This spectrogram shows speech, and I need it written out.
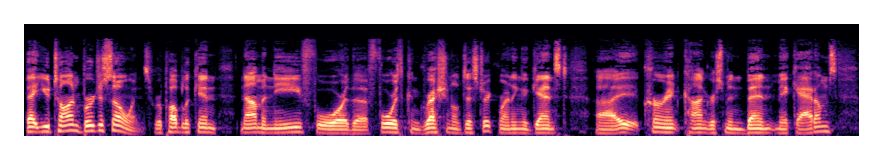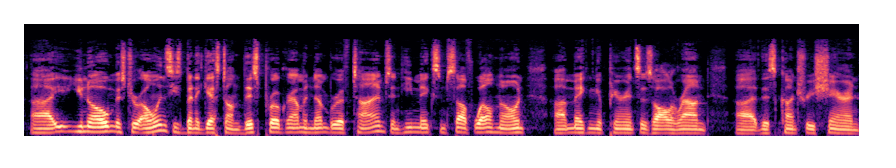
that Utah Burgess Owens, Republican nominee for the 4th Congressional District, running against uh, current Congressman Ben McAdams. Uh, you know Mr. Owens. He's been a guest on this program a number of times, and he makes himself well known, uh, making appearances all around uh, this country, sharing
